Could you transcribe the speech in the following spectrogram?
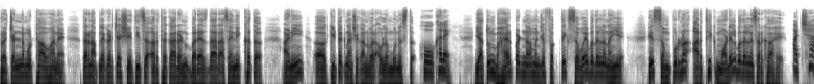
प्रचंड मोठं आव्हान आहे. कारण आपल्याकडच्या शेतीचं अर्थकारण बऱ्याचदा रासायनिक खतं आणि कीटकनाशकांवर अवलंबून असतं. हो खरंय. यातून बाहेर पडणं म्हणजे फक्त एक सवय बदलणं नाहीये. हे संपूर्ण आर्थिक मॉडेल बदलण्यासारखं आहे. अच्छा.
